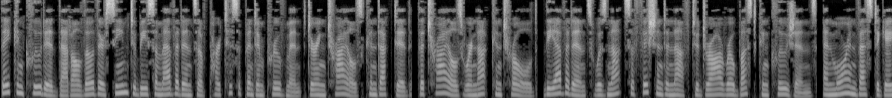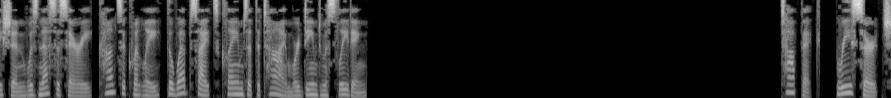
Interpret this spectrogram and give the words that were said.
They concluded that although there seemed to be some evidence of participant improvement during trials conducted, the trials were not controlled, the evidence was not sufficient enough to draw robust conclusions, and more investigation was necessary. Consequently, the website's claims at the time were deemed misleading. Research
